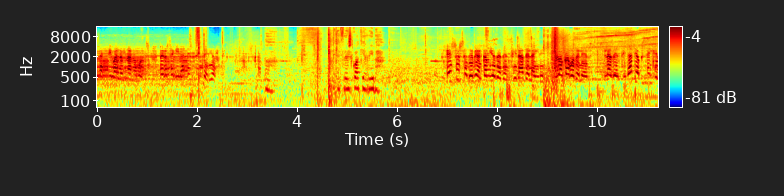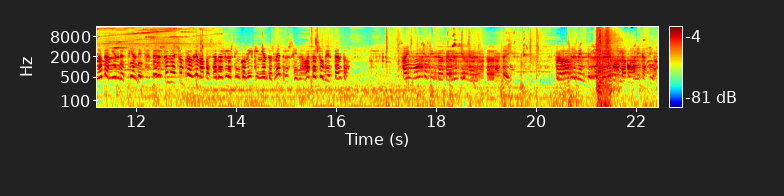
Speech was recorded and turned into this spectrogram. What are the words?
desactiva los nanobots, pero seguirán en tu interior. Fresco aquí arriba. Eso se debe al cambio de densidad del aire. Lo acabo de leer. La densidad de oxígeno también desciende, pero solo es un problema pasados los 5.500 metros y no vas a subir tanto. Hay muchas interferencias en la zona 6. Probablemente perderemos la comunicación.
